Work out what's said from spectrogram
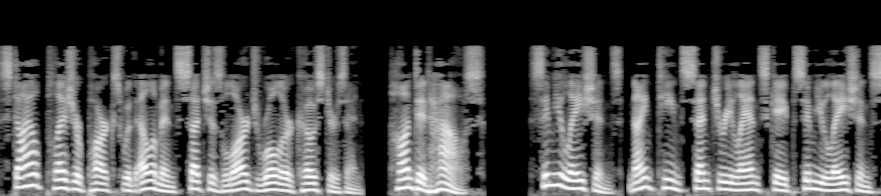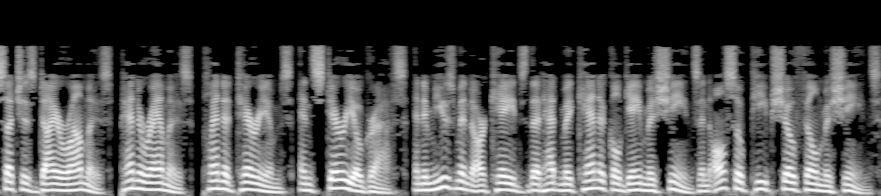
style pleasure parks with elements such as large roller coasters and haunted house Simulations, 19th-century landscape simulations such as dioramas, panoramas, planetariums, and stereographs, and amusement arcades that had mechanical game machines and also peep show film machines.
